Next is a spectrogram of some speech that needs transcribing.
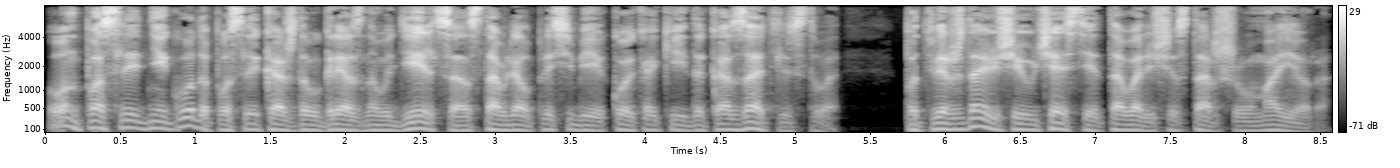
Он последние годы после каждого грязного дельца оставлял при себе кое-какие доказательства, подтверждающие участие товарища старшего майора.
